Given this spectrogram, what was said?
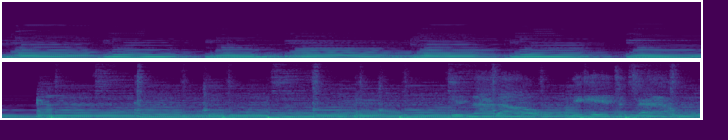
Midnight on the edge of town.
